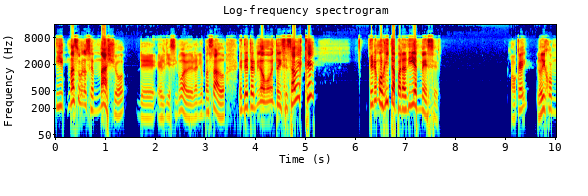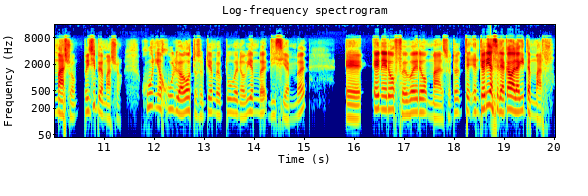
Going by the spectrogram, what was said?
Y más o menos en mayo del 19 del año pasado, en determinado momento dice, ¿sabes qué? Tenemos guita para 10 meses. ¿Ok? Lo dijo en mayo, principio de mayo. Junio, julio, agosto, septiembre, octubre, noviembre, diciembre. Eh, enero, febrero, marzo. Entonces, en teoría se le acaba la guita en marzo.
